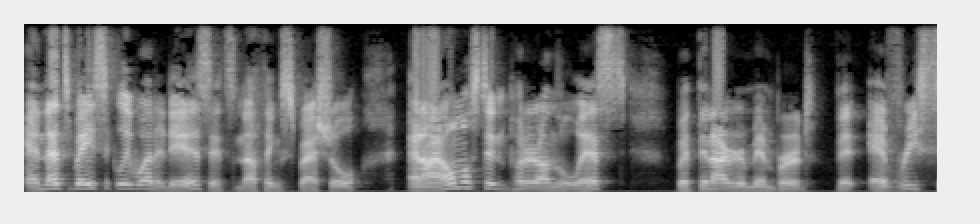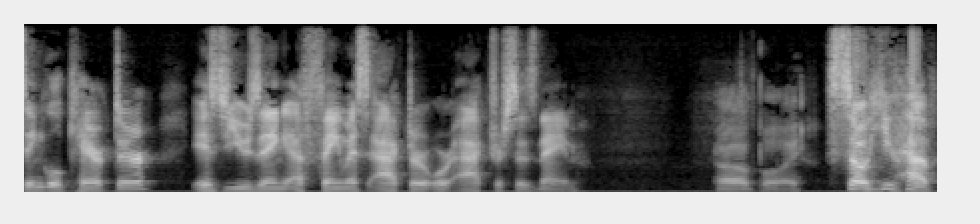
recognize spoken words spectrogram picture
And that's basically what it is. It's nothing special. And I almost didn't put it on the list, but then I remembered that every single character is using a famous actor or actress's name. Oh boy. So you have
